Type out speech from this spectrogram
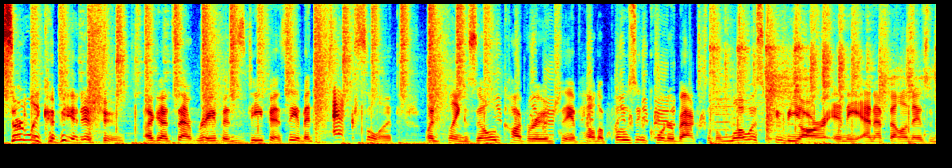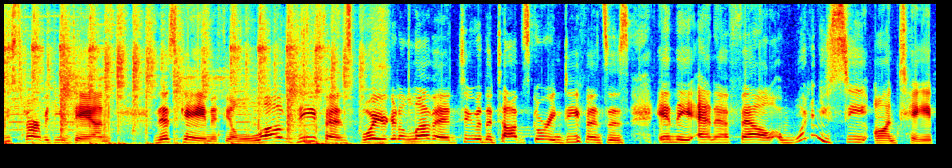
Certainly could be an issue against that Ravens defense. They have been excellent when playing zone coverage. They have held opposing quarterbacks to the lowest QBR in the NFL. And as we start with you, Dan, this game, if you love defense, boy, you're going to love it. Two of the top scoring defenses in the NFL. What did you see on tape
